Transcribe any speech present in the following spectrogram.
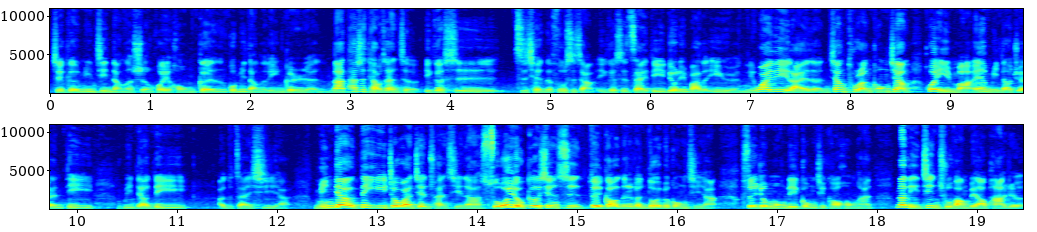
这个民进党的沈惠红跟国民党的林根仁，那他是挑战者，一个是之前的副市长，一个是在地六零八的议员。你外地来的，你这样突然空降会赢吗？哎，民调居然第一，民调第一。啊，就在戏啊！民调第一就万箭穿心啊！所有各县市最高的那个人都会被攻击啊，所以就猛力攻击高虹安。那你进厨房不要怕热，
